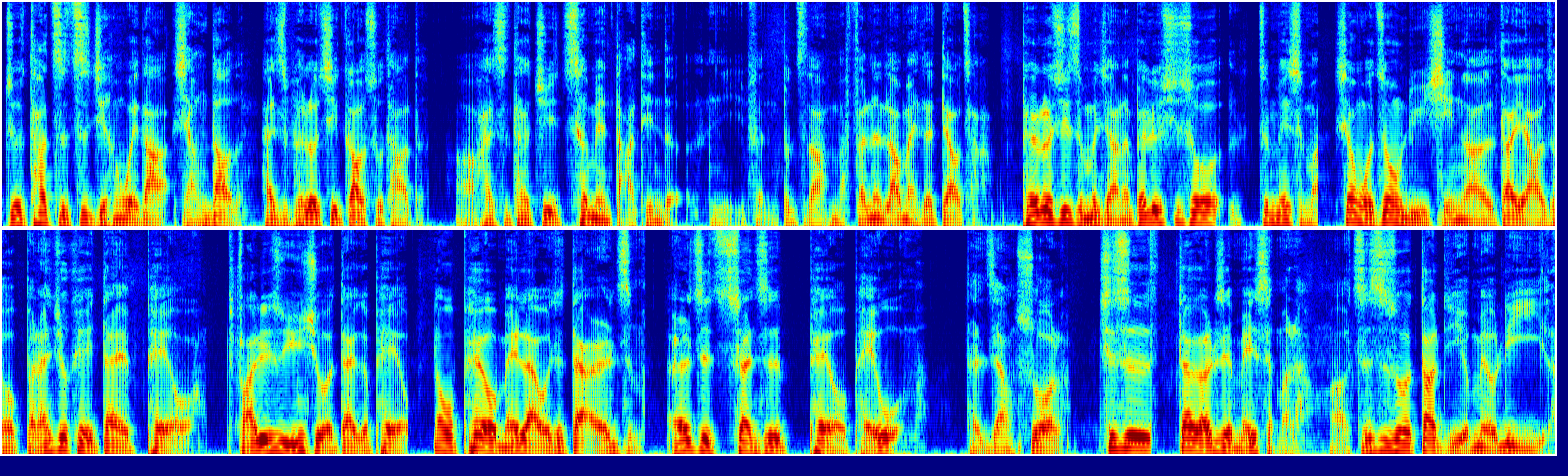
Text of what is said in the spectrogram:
就是他是自己很伟大想到的，还是裴洛西告诉他的啊？还是他去侧面打听的？你反不知道，反正老美在调查。裴洛西怎么讲呢？裴洛西说这没什么，像我这种旅行啊，到亚洲本来就可以带配偶啊，法律是允许我带个配偶，那我配偶没来，我就带儿子嘛，儿子算是配偶陪我嘛，他是这样说了。其实带个儿子也没什么了啊，只是说到底有没有利益了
